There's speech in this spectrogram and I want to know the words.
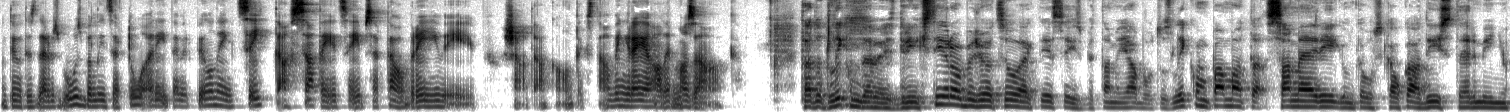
un tev tas darbs būs, bet līdz ar to arī tev ir pilnīgi citas attiecības ar tavu brīvību šādā kontekstā. Viņa reāli ir mazāka. Tātad likumdevējs drīkst ierobežot cilvēku tiesības, bet tam ir jābūt uz likuma pamata, samērīgi un uz kaut kādu īstu termiņu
